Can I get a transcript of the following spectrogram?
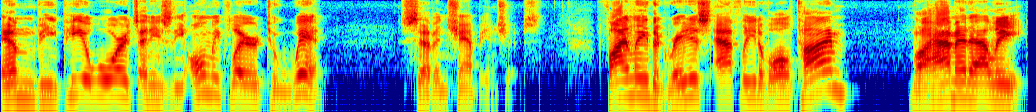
MVP awards, and he's the only player to win seven championships. Finally, the greatest athlete of all time, Muhammad Ali.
